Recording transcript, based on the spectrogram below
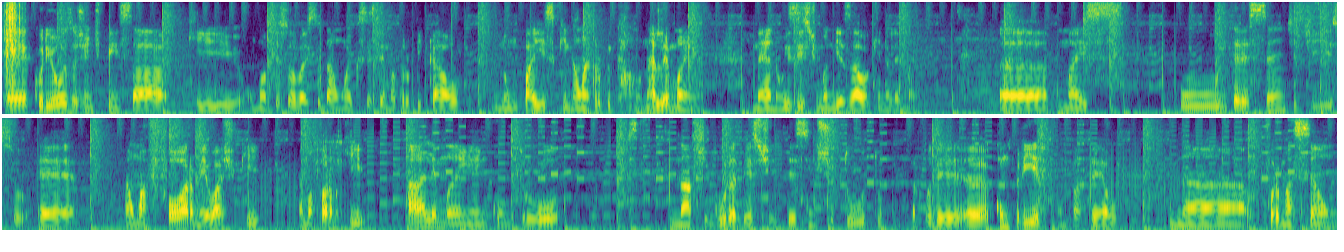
É curioso a gente pensar que uma pessoa vai estudar um ecossistema tropical num país que não é tropical, na Alemanha. Né? Não existe manguezal aqui na Alemanha. Uh, mas o interessante disso é, é uma forma, eu acho que é uma forma que a Alemanha encontrou na figura deste, desse instituto para poder uh, cumprir um papel na formação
